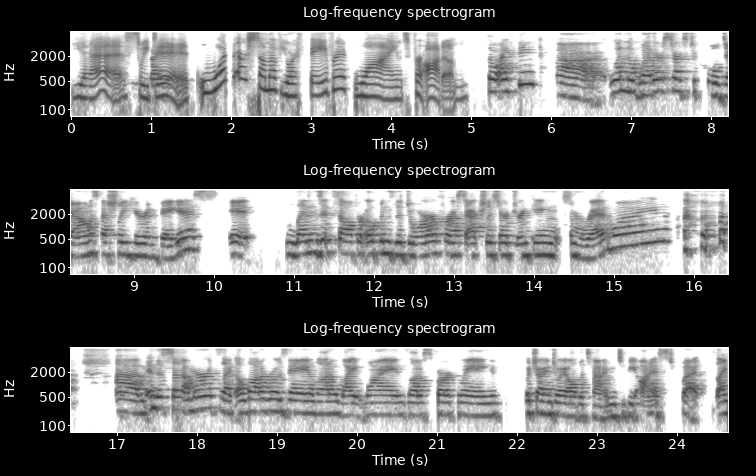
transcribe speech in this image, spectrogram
Yes, we did. What are some of your favorite wines for autumn? So I think uh, when the weather starts to cool down, especially here in Vegas, it lends itself or opens the door for us to actually start drinking some red wine. um, in the summer, it's like a lot of rosé, a lot of white wines, a lot of sparkling, which I enjoy all the time, to be honest. But I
